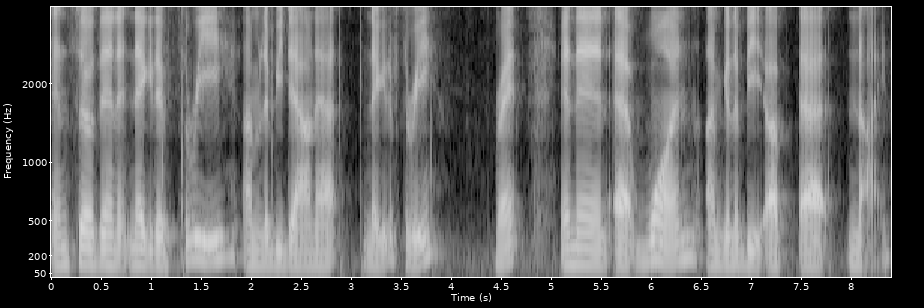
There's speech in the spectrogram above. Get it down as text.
And so then at negative 3, I'm going to be down at negative 3, right? And then at 1, I'm going to be up at 9.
